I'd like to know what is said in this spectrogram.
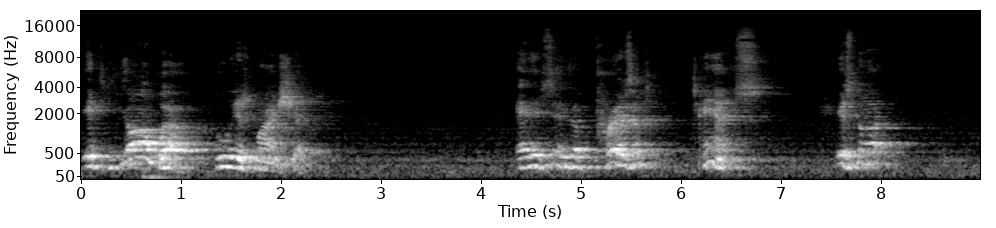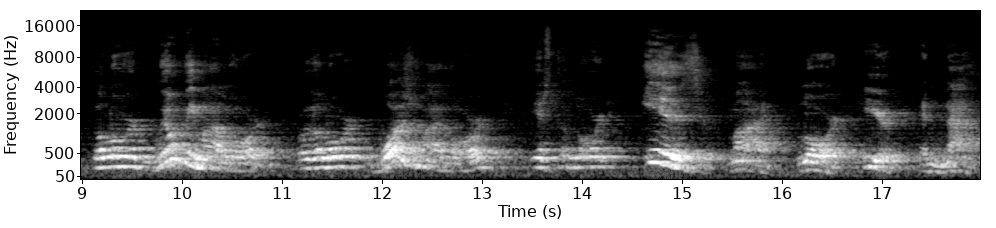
It's Yahweh who is my shepherd. And it's in the present tense. It's not the Lord will be my Lord, or the Lord was my Lord. It's the Lord is my Lord here and now.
